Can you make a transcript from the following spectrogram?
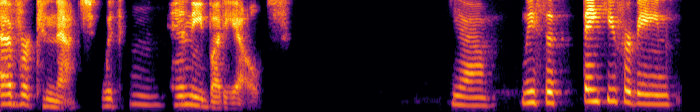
ever connect with mm. anybody else. Yeah. Lisa, thank you for being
